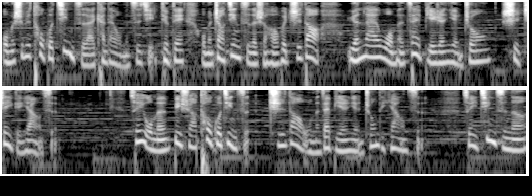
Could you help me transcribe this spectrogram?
我们是不是透过镜子来看待我们自己，对不对？我们照镜子的时候会知道，原来我们在别人眼中是这个样子，所以我们必须要透过镜子。知道我们在别人眼中的样子，所以镜子呢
